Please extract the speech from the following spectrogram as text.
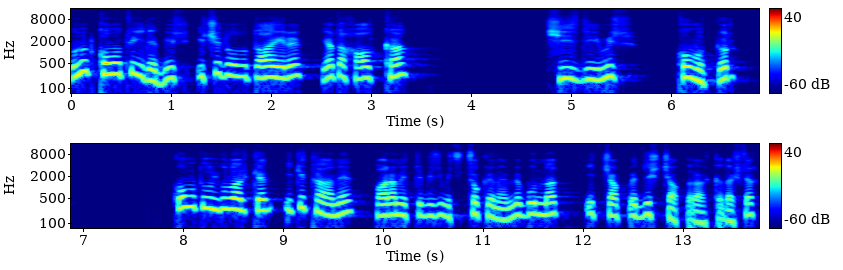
Donut komutu ile bir içi dolu daire ya da halka çizdiğimiz komuttur. Komutu uygularken iki tane parametre bizim için çok önemli. Bunlar iç çap ve dış çaplar arkadaşlar.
